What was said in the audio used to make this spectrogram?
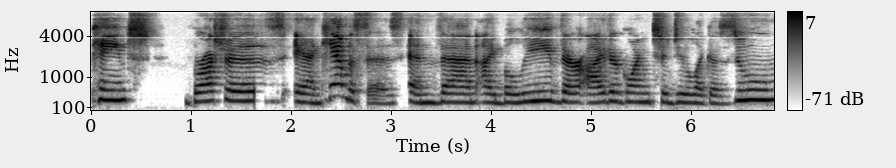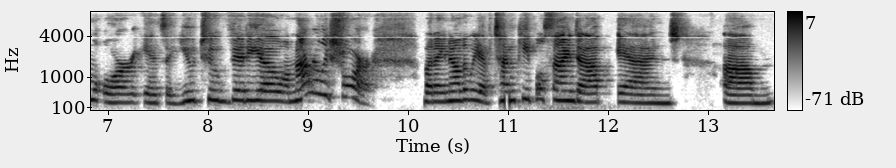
paint, brushes, and canvases. And then I believe they're either going to do like a Zoom or it's a YouTube video. I'm not really sure, but I know that we have 10 people signed up and um,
